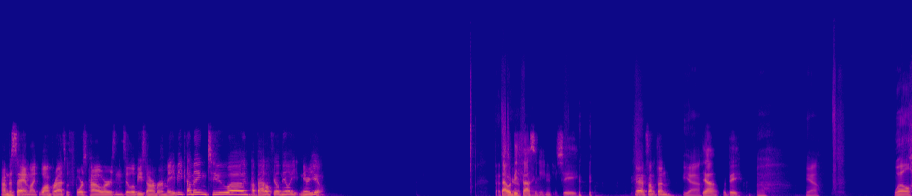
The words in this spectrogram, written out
I'm just saying, like Womp Rats with force powers and Zillo Beast armor may be coming to uh, a battlefield near, near you. That's that would be fascinating to see. Yeah, it's something. Yeah. yeah, it would be. Ugh, yeah. Well,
